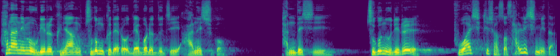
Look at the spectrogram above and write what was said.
하나님은 우리를 그냥 죽음 그대로 내버려 두지 않으시고 반드시 죽은 우리를 부활시키셔서 살리십니다.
